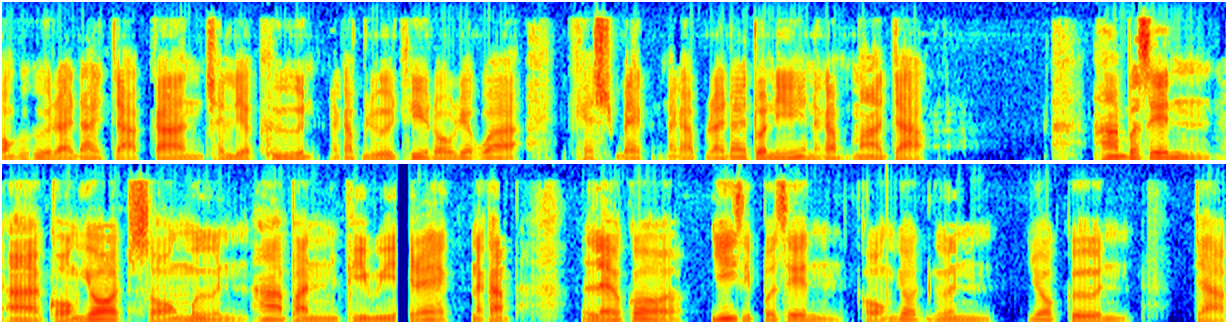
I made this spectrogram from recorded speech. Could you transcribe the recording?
2 ก็คือรายได้จากการเฉลี่ยคืนนะครับ หรือที่เราเรียกว่า cashback นะครับ รายได้ตัวนี้นะครับมาจาก 5%อ่าของยอด 25,000 PV แรกนะครับ แล้วก็ 20%ของยอดเงินยอดเกินจาก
